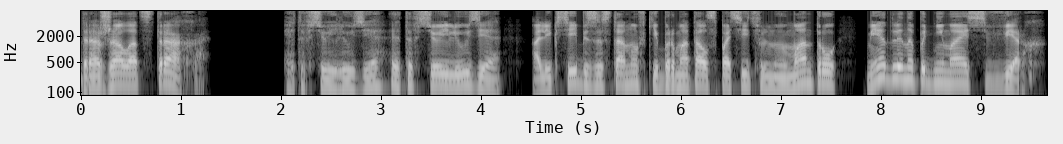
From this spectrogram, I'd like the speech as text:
дрожал от страха. «Это все иллюзия, это все иллюзия», Алексей без остановки бормотал спасительную мантру, медленно поднимаясь вверх.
